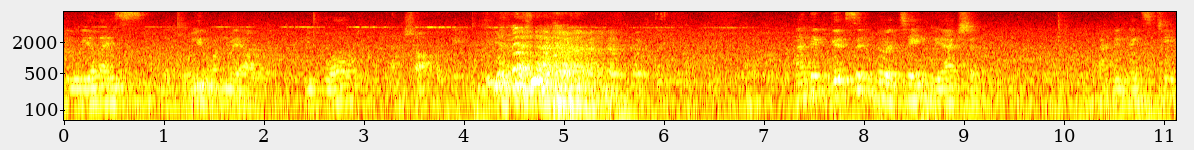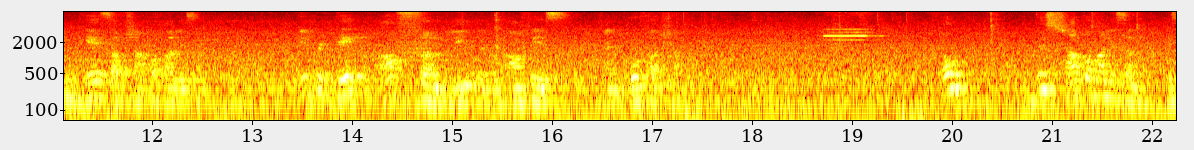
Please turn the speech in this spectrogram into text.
You realize there's only one way out. You go out and shop again. and it gets into a chain reaction. And in extreme case of shopaholism, people take off from leave office and go for shopping. How this shopaholism is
